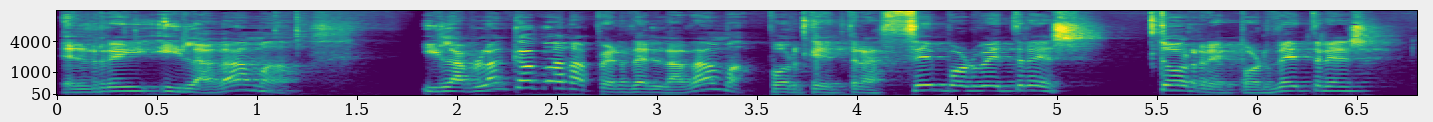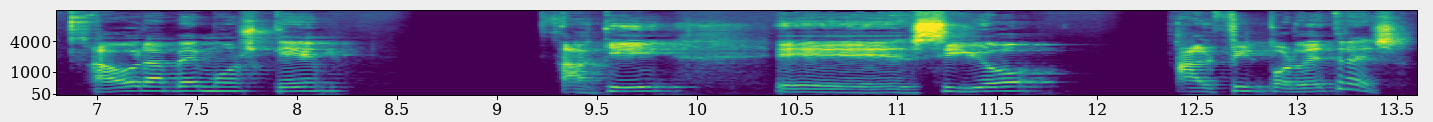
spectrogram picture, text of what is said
el rey y la dama. Y las blancas van a perder la dama, porque tras C por B3, torre por D3, ahora vemos que aquí eh, siguió alfil por D3.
